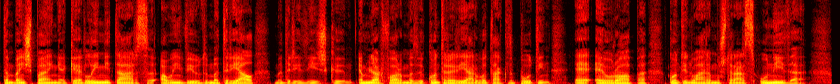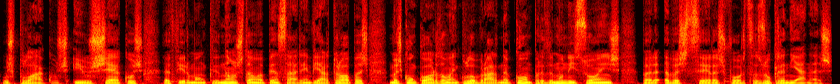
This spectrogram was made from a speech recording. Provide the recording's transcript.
Também Espanha quer limitar-se ao envio de material. Madrid diz que a melhor forma de contrariar o ataque de Putin é a Europa continuar a mostrar-se unida. Os polacos e os checos afirmam que não estão a pensar em enviar tropas, mas concordam em colaborar na compra de munições para abastecer as forças ucranianas.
